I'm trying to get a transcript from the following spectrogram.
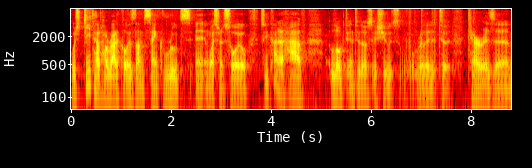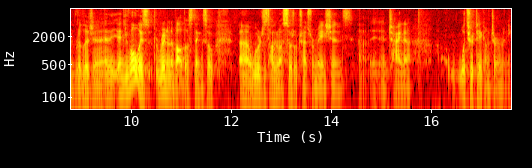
which detailed how radical Islam sank roots in, in Western soil. So you kind of have looked into those issues related to terrorism, religion, and, and you've always written about those things. So uh, we were just talking about social transformations uh, in, in, China. What's your take on Germany?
